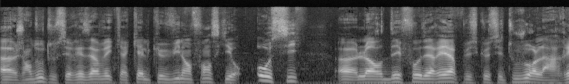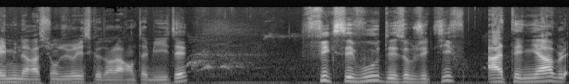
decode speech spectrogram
euh, j'en doute, où c'est réservé qu'à quelques villes en France qui ont aussi euh, leur défaut derrière, puisque c'est toujours la rémunération du risque dans la rentabilité. Fixez-vous des objectifs atteignables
